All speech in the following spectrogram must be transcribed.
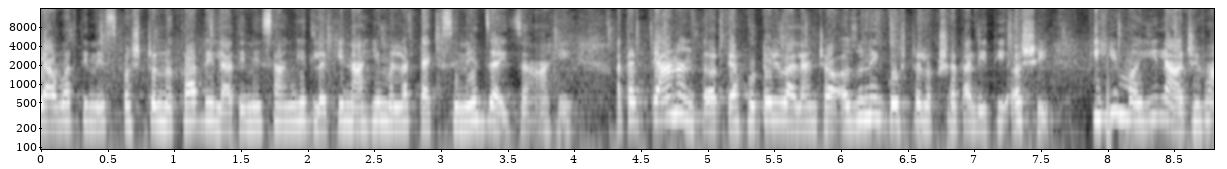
त्यावर तिने स्पष्ट नकार दिला. तिने सांगितलं की नाही मला टॅक्सीनेच जायचं आहे. आता त्यानंतर त्या हॉटेलवाल्यांच्या अजून एक गोष्ट लक्षात आली ती अशी की ही महिला जेव्हा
